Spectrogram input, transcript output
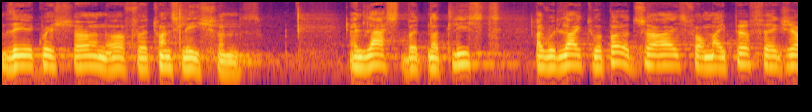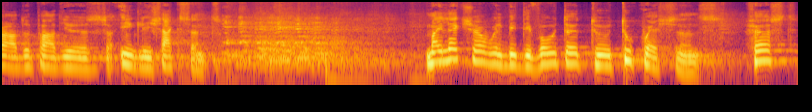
the question of uh, translations. And last but not least, I would like to apologize for my perfect Gérard Depardieu's English accent. my lecture will be devoted to two questions. First,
